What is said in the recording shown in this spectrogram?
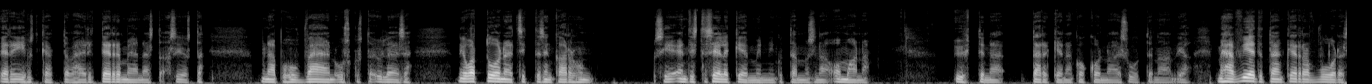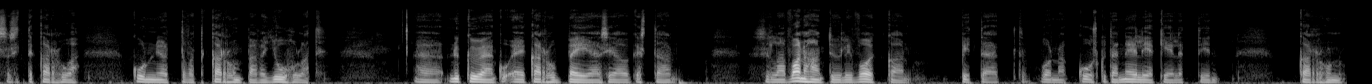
Eri ihmiset käyttävät vähän eri termejä näistä asioista. Minä puhun väen uskosta yleensä. Niin ovat tuoneet sitten sen karhun siihen entistä selkeämmin niin kuin tämmöisenä omana yhtenä tärkeänä kokonaisuutenaan. Ja mehän vietetään kerran vuodessa sitten karhua kunnioittavat karhunpäivän juhlat. Ää, nykyään, kun ei karhun peijäisiä oikeastaan sillä vanhan tyyli voikkaan pitää, että vuonna 1964 kiellettiin karhun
